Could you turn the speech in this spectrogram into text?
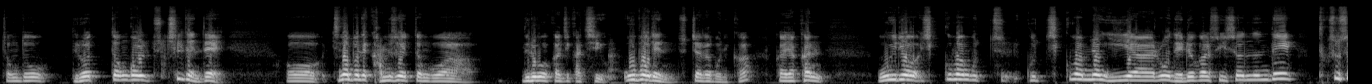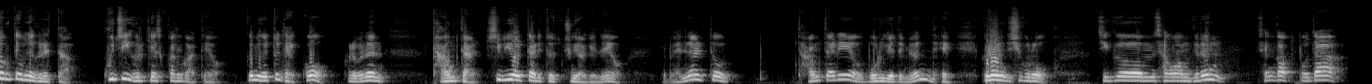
정도 늘었던 걸 추칠 텐데 어 지난번에 감소했던 거와 늘은 것까지 같이 오버된 숫자다 보니까 그러니까 약한 오히려 19만 9, 19만 명 이하로 내려갈 수 있었는데 특수성 때문에 그랬다. 굳이 그렇게 해석하는 것 같아요. 그럼 이것도 됐고 그러면은 다음 달 12월 달이 또 중요하겠네요. 맨날 또 다음 달이에요. 모르게 되면 네 그런 식으로 지금 상황들은 생각보다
